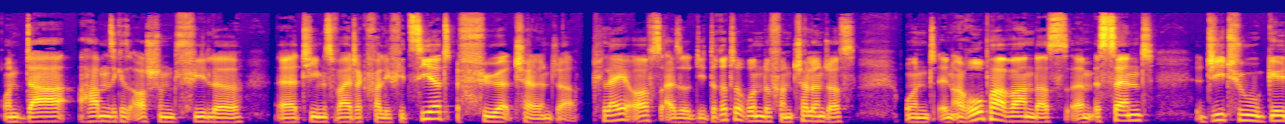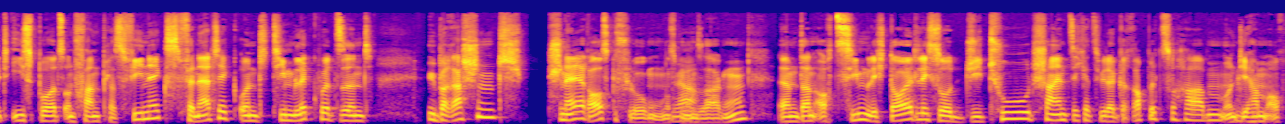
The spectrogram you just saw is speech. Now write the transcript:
Und da haben sich jetzt auch schon viele äh, Teams weiter qualifiziert für Challenger Playoffs, also die dritte Runde von Challengers. Und in Europa waren das ähm, Ascent, G2, Guild Esports und Fun Plus Phoenix. Fnatic und Team Liquid sind überraschend schnell rausgeflogen, muss Ja. man sagen. Ähm, dann auch ziemlich deutlich. So G2 scheint sich jetzt wieder gerappelt zu haben und die haben auch,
